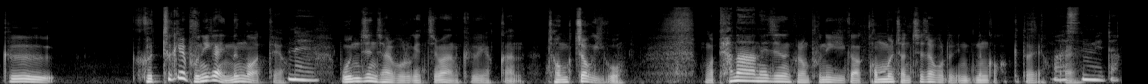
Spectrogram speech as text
그, 그 특유의 분위기가 있는 것 같아요. 네. 뭔진 잘 모르겠지만 그 약간 정적이고 뭔가 편안해지는 그런 분위기가 건물 전체적으로 있는 것 같기도 해요. 맞습니다. 네.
